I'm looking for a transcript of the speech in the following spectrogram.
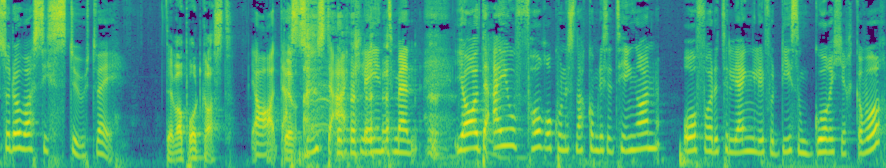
Så da var siste utvei. Det var podkast. Ja, det, det syns jeg er kleint, men ja, det er jo for å kunne snakke om disse tingene og få det tilgjengelig for de som går i kirka vår.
